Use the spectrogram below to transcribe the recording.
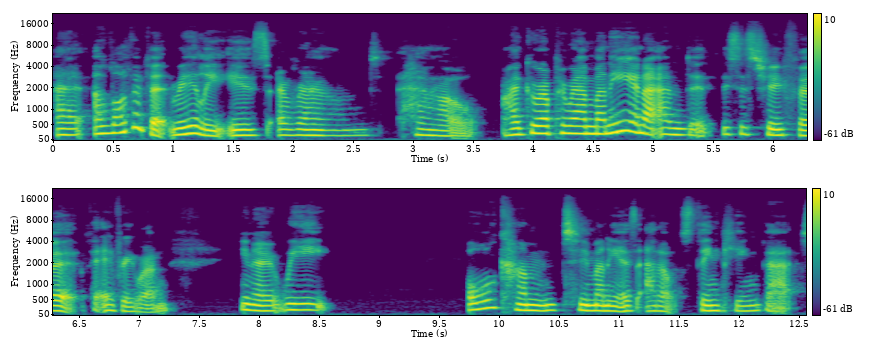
uh, a lot of it really is around how I grew up around money, and and this is true for for everyone. You know, we all come to money as adults thinking that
